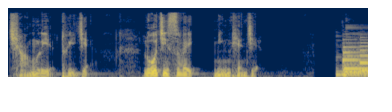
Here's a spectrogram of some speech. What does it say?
强烈推荐。逻辑思维，明天见。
